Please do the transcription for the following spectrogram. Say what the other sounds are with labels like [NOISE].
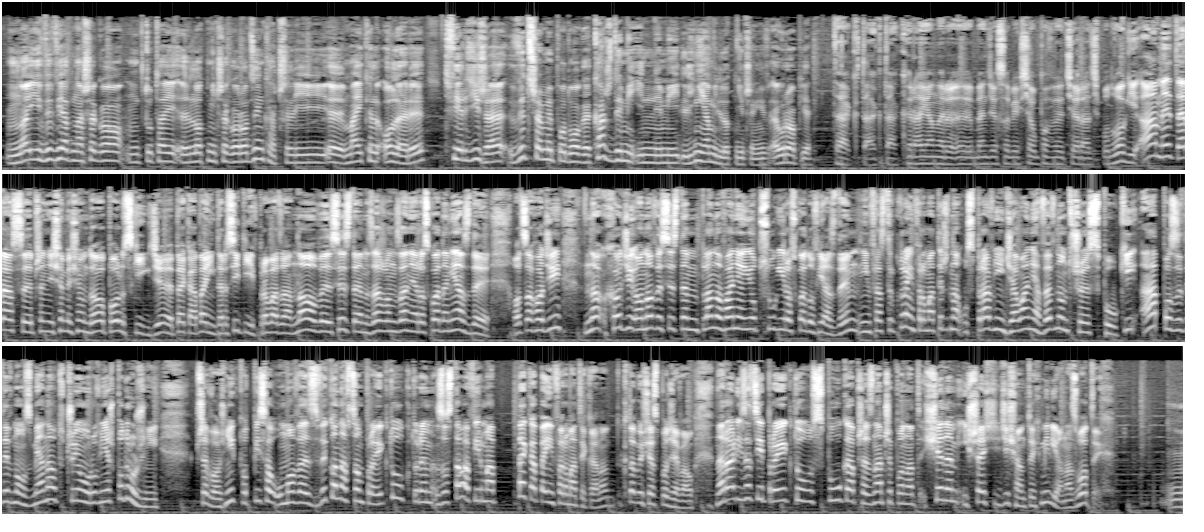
No i wywiad naszego mm, tutaj lotniczego rodzynka, czyli y, Michael Olery, twierdzi, że wytrzemy podłogę każdymi innymi liniami lotniczymi w Europie. Tak, tak, tak. Ryanair y, będzie sobie chciał powycierać podłogi, a my teraz y, przeniesiemy się do Polski, gdzie PKP Intercity wprowadza nowy system zarządzania rozkładem jazdy. O co chodzi? No, chodzi o nowy system planowania i obsługi rozkładów jazdy. Infrastruktura informatyczna usprawni działania wewnątrz spółki, a pozytywną zmianę odczują również podróżni. Przewoźnik podpisał umowę z wykonawcą projektu, którym została firma PKP Informatyka. No, kto by się spodziewał. Na realizację projektu spółka przeznaczy ponad 7,6 miliona złotych.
